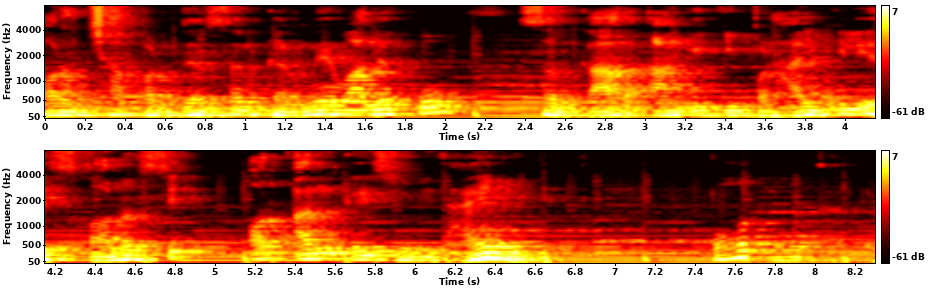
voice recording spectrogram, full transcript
और अच्छा प्रदर्शन करने वाले को सरकार आगे की पढ़ाई के लिए स्कॉलरशिप और अन्य कई सुविधाएँ भी देती है। बहुत बहुत धन्यवाद।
